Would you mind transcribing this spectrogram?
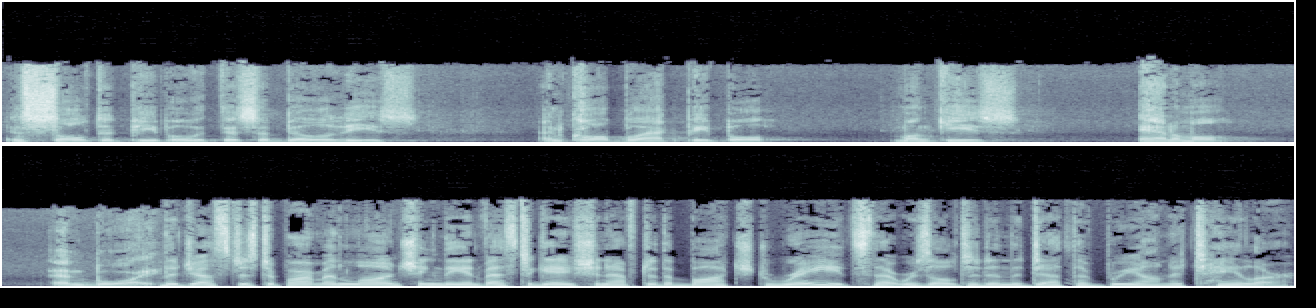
insulted people with disabilities, and called black people monkeys, animal, and boy. The Justice Department launching the investigation after the botched raids that resulted in the death of Breonna Taylor.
